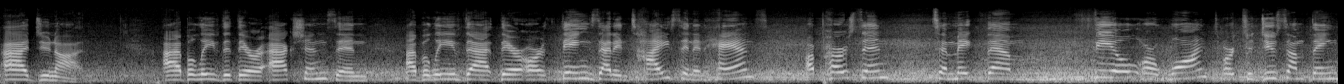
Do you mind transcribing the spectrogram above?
I do not. I believe that there are actions and I believe that there are things that entice and enhance a person to make them feel or want or to do something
